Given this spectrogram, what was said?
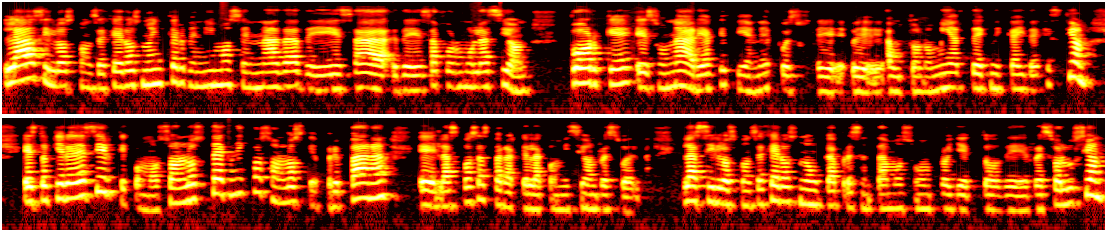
Las y los consejeros no intervenimos en nada de esa, de esa formulación, porque es un área que tiene pues eh, eh, autonomía técnica y de gestión. Esto quiere decir que como son los técnicos, son los que preparan eh, las cosas para que la comisión resuelva. Las y los consejeros nunca presentamos un proyecto de resolución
